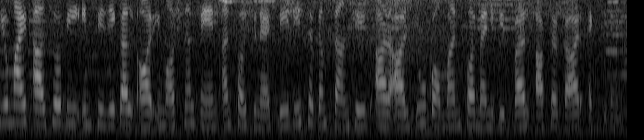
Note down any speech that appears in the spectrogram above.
You might also be in physical or emotional pain. Unfortunately, these circumstances are all too common for many people after car accidents.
